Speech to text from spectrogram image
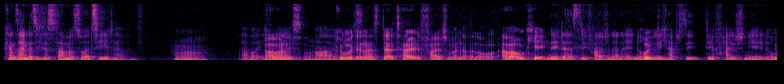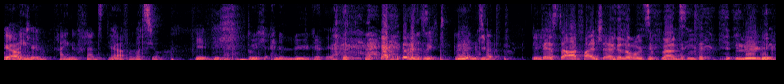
Kann sein, dass ich das damals so erzählt habe. Aber ich Ah. Aber war, nicht so. War Guck mal, dann ist der Teil falsch in meiner Erinnerung. Aber okay. Nee, der ist nicht falsch in deiner Erinnerung. Und- ich habe sie dir falsch in die Erinnerung Ja, okay. reinge reingepflanzt, die Ja. Information. Die, die, Durch eine Lüge. Oder durch, durch eine Ver die beste Art, falsche Erinnerungen zu pflanzen. Lügen.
